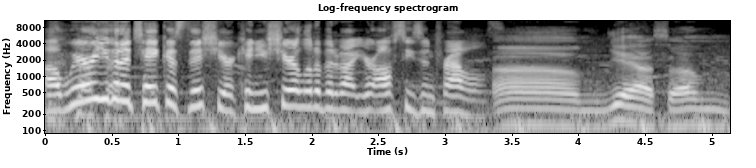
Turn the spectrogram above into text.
Uh, where are you going to take us this year? Can you share a little bit about your off-season travels? Um, yeah, so I'm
